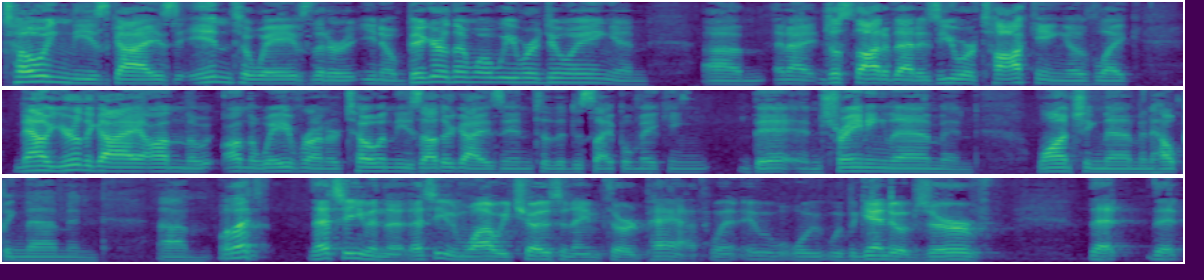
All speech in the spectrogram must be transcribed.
towing these guys into waves that are you know bigger than what we were doing and um, and i just thought of that as you were talking of like now you're the guy on the on the wave runner towing these other guys into the disciple making bit and training them and launching them and helping them and um, Well, that's that's even the, that's even why we chose the name Third Path. When it, we, we began to observe that that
